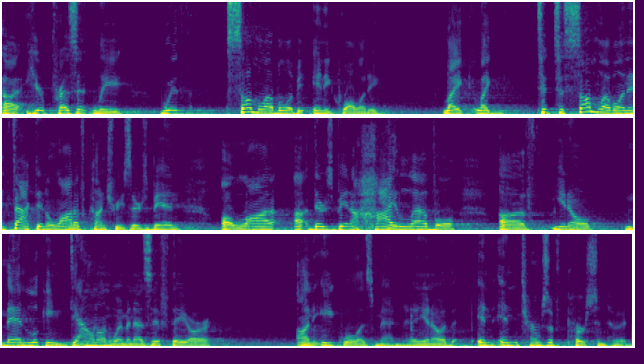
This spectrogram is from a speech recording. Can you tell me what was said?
uh, here presently, with some level of inequality. Like, like to, to some level, and in fact, in a lot of countries, there's been a lot, uh, there's been a high level of, you know, men looking down on women as if they are unequal as men, eh, you know, in, in terms of personhood.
